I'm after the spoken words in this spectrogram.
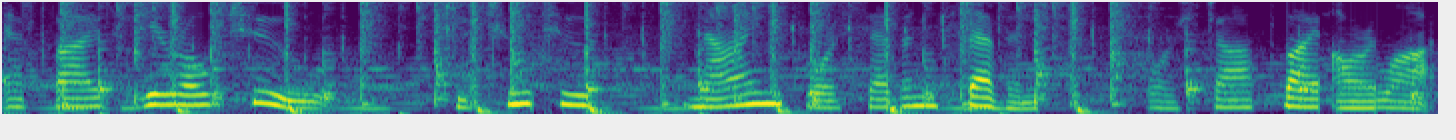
at 502-222-9477 or stop by our lot.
